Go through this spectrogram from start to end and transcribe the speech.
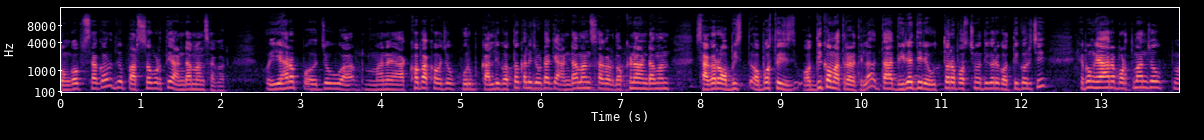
ବଙ୍ଗୋପସାଗର ଯେଉଁ ପାର୍ଶ୍ୱବର୍ତ୍ତୀ ଆଣ୍ଡାମାନ ସାଗର ଓ ଏହାର ପ- ଯେଉଁ ଆ, ମାନେ ଆଖପାଖ ଯେଉଁ ପୂର୍ବ କାଲି ଗତକାଲି ଯେଉଁଟାକି ଆଣ୍ଡାମାନ ସାଗର ଦକ୍ଷିଣ ଆଣ୍ଡାମାନ ସାଗର ଅବିସ୍- ଅବସ୍ଥିତି ଅଧିକ ମାତ୍ରାରେ ଥିଲା ତାହା ଧୀରେ ଧୀରେ ଉତ୍ତର ପଶ୍ଚିମ ଦିଗରେ ଗତି କରିଛି ଏବଂ ଏହାର ବର୍ତ୍ତମାନ ଯେଉଁ ଅ,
